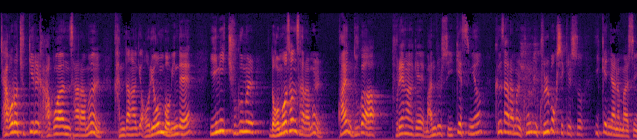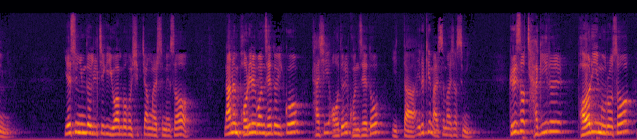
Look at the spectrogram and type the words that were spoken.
자고로 죽기를 각오한 사람을 감당하기 어려운 법인데 이미 죽음을 넘어선 사람을 과연 누가 불행하게 만들 수 있겠으며 그 사람을 굴복시킬 수 있겠냐는 말씀입니다. 예수님도 일찍이 요한복음 10장 말씀에서 나는 버릴 권세도 있고 다시 얻을 권세도 있다. 이렇게 말씀하셨습니다. 그래서 자기를 버림으로써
